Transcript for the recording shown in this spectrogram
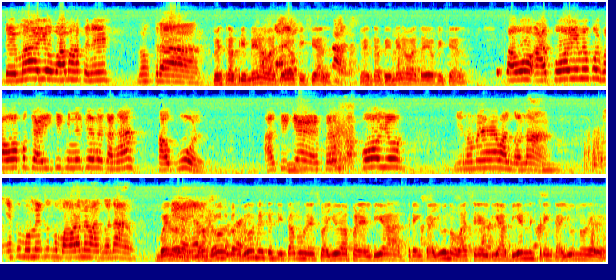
de mayo vamos a tener nuestra... Nuestra primera batalla oficial. Nuestra primera batalla oficial. Por favor, apóyenme por favor porque ahí que tiene que recargar a full. Así que espero su apoyo y no me dejen abandonar. En estos momentos como ahora me abandonaron. Bueno, Mira, los, los lo- dos, los dos necesitamos de su ayuda para el día 31, va a ser el día viernes 31 de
